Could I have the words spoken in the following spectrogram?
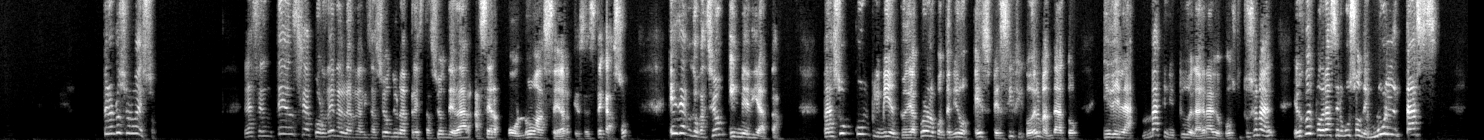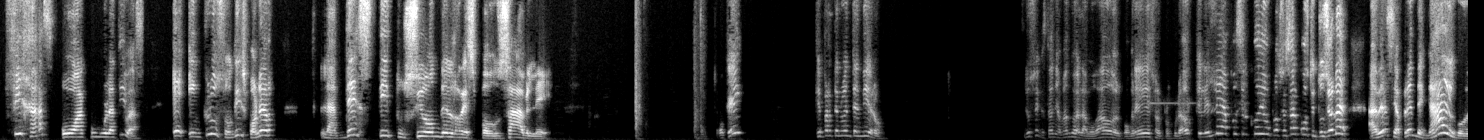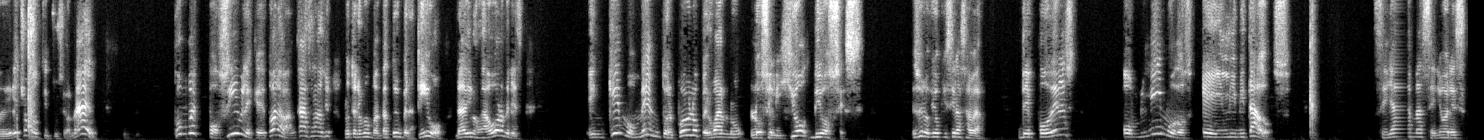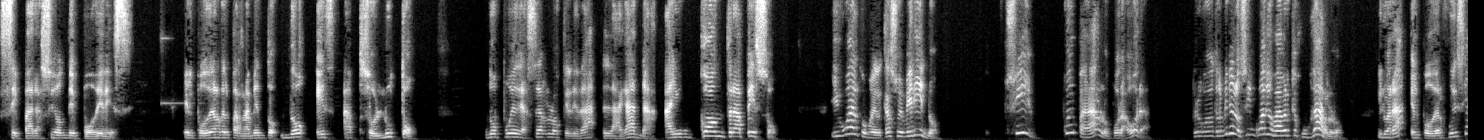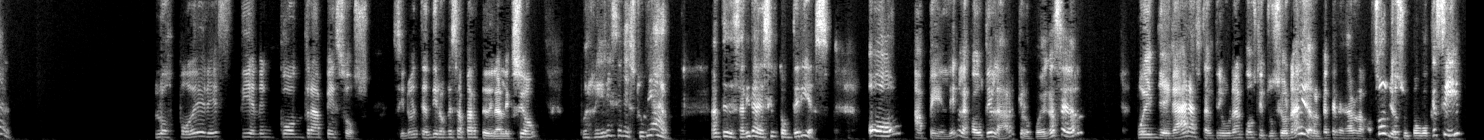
Pero no solo eso. La sentencia que ordena la realización de una prestación de dar, hacer o no hacer, que es este caso, es de advocación inmediata para su cumplimiento y de acuerdo al contenido específico del mandato y de la magnitud del agravio constitucional, el juez podrá hacer uso de multas fijas o acumulativas e incluso disponer la destitución del responsable. ¿Ok? ¿Qué parte no entendieron? Yo sé que están llamando al abogado del Congreso, al procurador, que les lea pues el Código Procesal Constitucional, a ver si aprenden algo de derecho constitucional. ¿Cómo es posible que de toda la bancada salgan no tenemos mandato imperativo, nadie nos da órdenes? ¿En qué momento el pueblo peruano los eligió dioses? Eso es lo que yo quisiera saber. De poderes omnímodos e ilimitados se llama, señores, separación de poderes. El poder del Parlamento no es absoluto. No puede hacer lo que le da la gana. Hay un contrapeso. Igual como en el caso de Merino. Sí, pueden pararlo por ahora. Pero cuando termine los cinco años va a haber que juzgarlo. Y lo hará el Poder Judicial. Los poderes tienen contrapesos si no entendieron esa parte de la lección, pues regresen a estudiar. antes de salir a decir tonterías. O apelen la cautelar, que lo pueden hacer, pueden llegar hasta el Tribunal Constitucional y de repente les dan la razón, yo supongo que sí,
